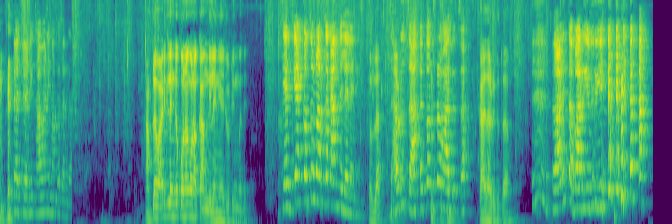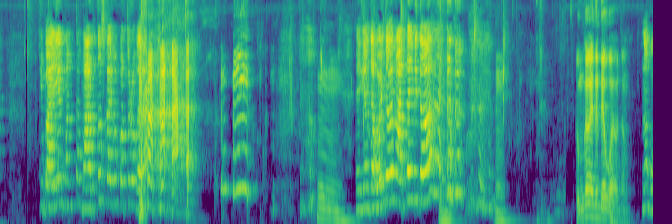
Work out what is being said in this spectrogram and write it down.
पिठाची आणि खावा आणि सांगा आपल्या वाडीतल्यांका कोणा कोणा काम दिलं नाही या शूटिंगमध्ये? तेच कचरो मारचा काम दिलेलं समजा झाडूचा कचरो मारूचा. काय झाडू तुझा? गाडीचा बारगी बिरगी. ती बाई एक म्हणता मारतोस काय गं कचरो घरात? हम्म. ते म्हणता होय तर मारताय मी तर. हम्म. तुमका काहीतरी देऊ काय होता. नको.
